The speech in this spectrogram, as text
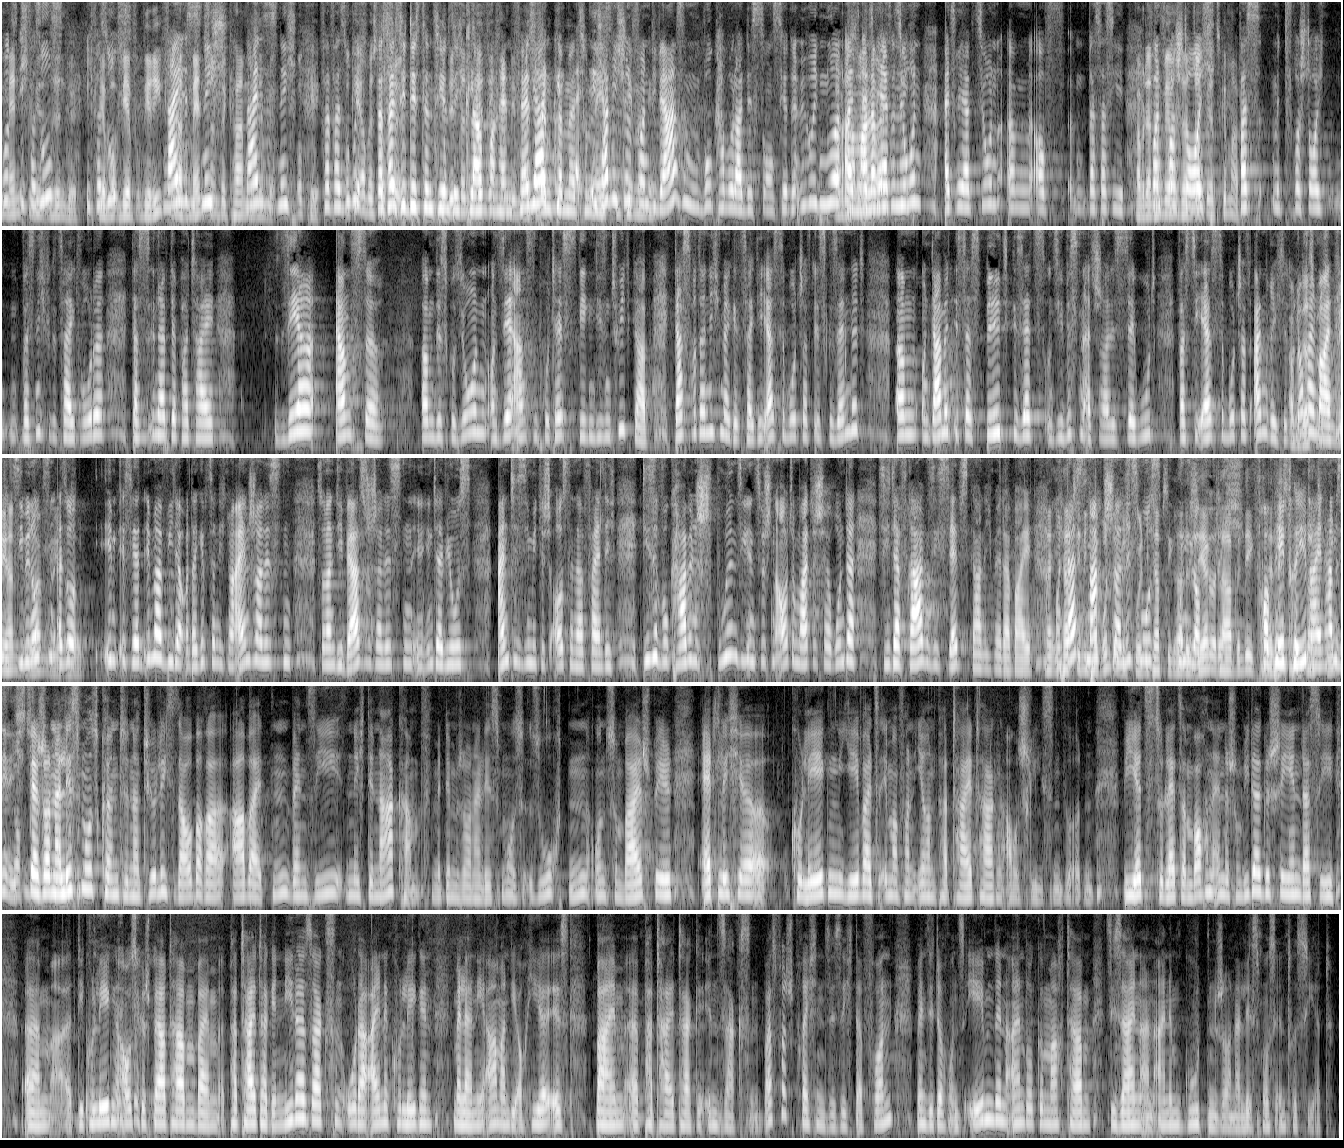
kurz, ich Gesindel? ich Wir- versuch's. wir- wir riefen Nein, nach ist es Menschen nicht. und bekamen Nein, Gesindel. ist es nicht. Okay. Okay, ich- Das heißt. Sie distanzieren Sie sich klar von Herrn Fest, dann können wir zum ich nächsten habe mich schon von diversen Vokabular distanziert. Im Übrigen nur als, normalerweise Reaktion, als Reaktion ähm, auf ähm, das, was Sie Aber von Frau Storch, was mit Frau Storch, was nicht gezeigt wurde, dass es innerhalb der Partei sehr ernste ähm, Diskussionen und sehr ernsten Protest gegen diesen Tweet gab. Das wird dann nicht mehr gezeigt. Die erste Botschaft ist gesendet ähm, und damit ist das Bild gesetzt. Und Sie wissen als Journalist sehr gut, was die erste Botschaft anrichtet. Aber und noch einmal, Sie Sie benutzen, also, also- es werden immer wieder, und da gibt es ja nicht nur einen Journalisten, sondern diverse Journalisten in Interviews, antisemitisch, ausländerfeindlich. Diese Vokabeln spulen Sie inzwischen automatisch herunter. Sie hinterfragen sich selbst gar nicht mehr dabei. Ich und habe das macht Journalismus ich habe Sie gerade sehr klar belegt. Frau Der Petri? Nein, haben Sie nicht. Der Journalismus könnte natürlich sauberer arbeiten, wenn Sie nicht den Nahkampf mit dem Journalismus suchten und zum Beispiel etliche Kollegen jeweils immer von ihren Parteitagen ausschließen würden. Wie jetzt zuletzt am Wochenende schon wieder geschehen, dass sie ähm, die Kollegen ausgesperrt haben beim Parteitag in Niedersachsen oder eine Kollegin, Melanie Amann, die auch hier ist, beim äh, Parteitag in Sachsen. Was versprechen Sie sich davon, wenn Sie doch uns eben den Eindruck gemacht haben, Sie seien an einem guten Journalismus interessiert?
